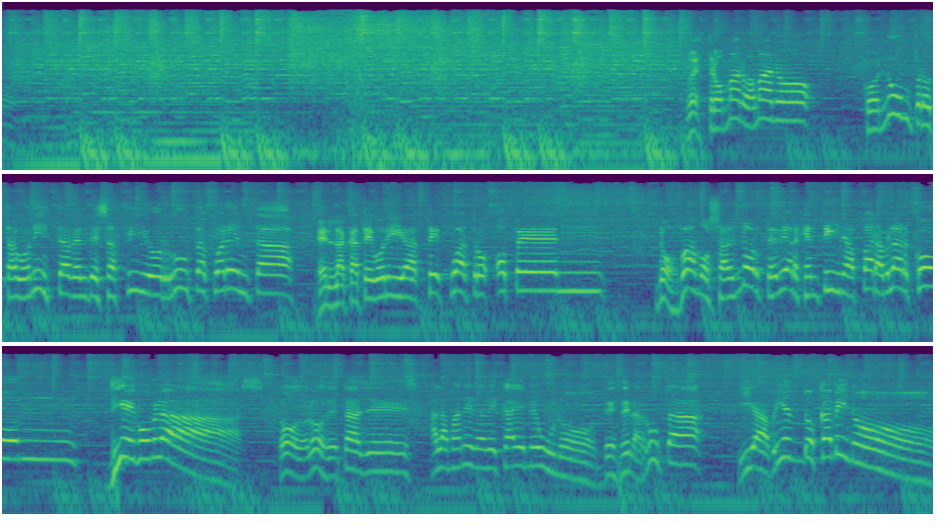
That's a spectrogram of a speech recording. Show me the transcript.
Nuestro mano a mano con un protagonista del desafío Ruta 40 en la categoría T4 Open. Nos vamos al norte de Argentina para hablar con Diego Blas. Todos los detalles a la manera de KM1 desde la ruta y abriendo camino.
